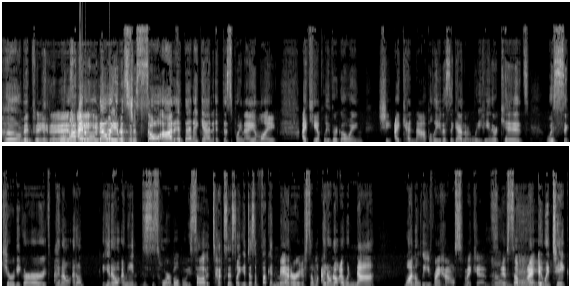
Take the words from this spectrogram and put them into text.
home invaders. I don't know. It was just so odd. And then again, at this point, I am like, I can't believe they're going. She, I cannot believe this again. They're leaving their kids with security guards. I don't, I don't. You know, I mean, this is horrible, but we saw it Texas. Like, it doesn't fucking matter if someone. I don't know. I would not want to leave my house with my kids. No if someone, I, it would take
